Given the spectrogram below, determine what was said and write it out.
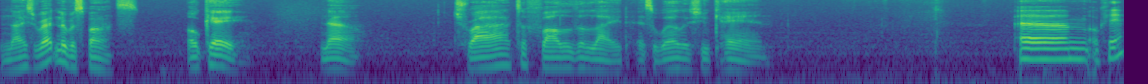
nice retina response. Okay, now, try to follow the light as well as you can. Ähm, okay.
